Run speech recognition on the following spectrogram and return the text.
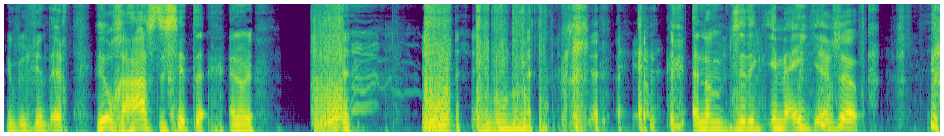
En die begint echt heel gehaast te zitten. En dan en, en dan zit ik in mijn eentje echt zo...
